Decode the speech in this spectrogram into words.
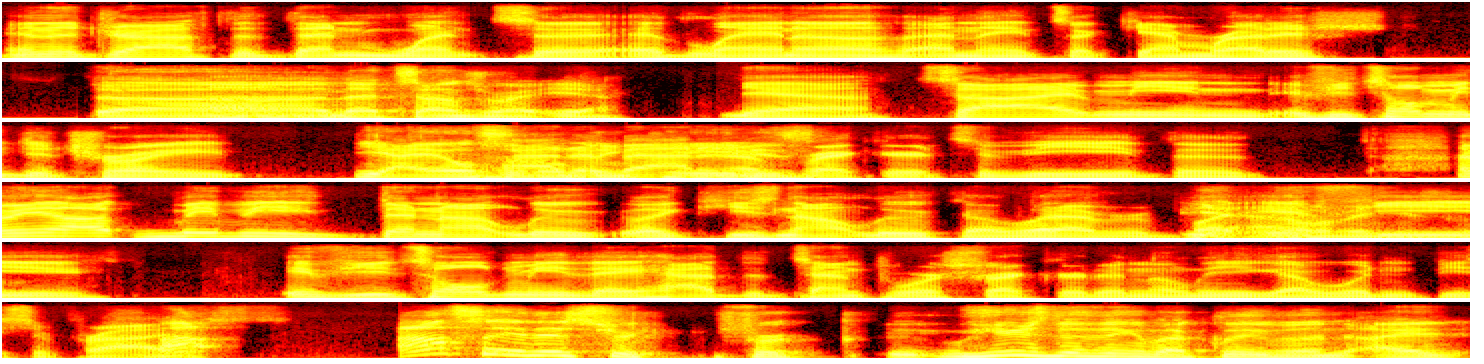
in the draft that then went to Atlanta, and they took Cam Reddish. uh, Um, that sounds right. Yeah, Yeah, so I mean, if you told me Detroit yeah. I also had don't a think bad Cade enough is. record to be the. I mean, uh, maybe they're not Luke, like he's not Luka, whatever. But Yeah, if he, if you told me they had the tenth worst record in the league, I wouldn't be surprised. I'll say this for for here's the thing about Cleveland. I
